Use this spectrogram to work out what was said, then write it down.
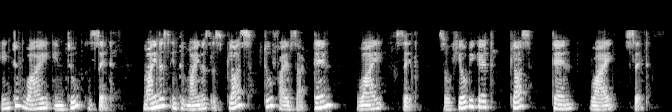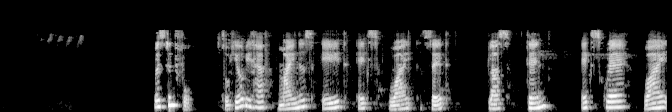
into y into z. Minus into minus is plus. 2 5s are 10 y z. So here we get plus 10 y z. Question 4. So here we have minus 8x y z plus 10 x square y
